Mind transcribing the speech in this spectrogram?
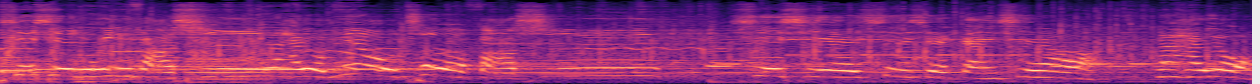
谢谢如印法师，还有妙策法师，谢谢谢谢感谢哦。那还有。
